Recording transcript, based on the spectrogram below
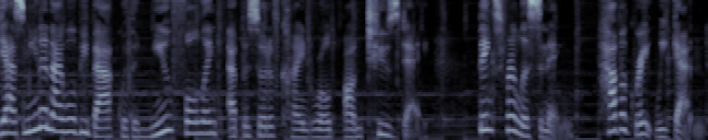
Yasmin and I will be back with a new full length episode of Kind World on Tuesday. Thanks for listening. Have a great weekend.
